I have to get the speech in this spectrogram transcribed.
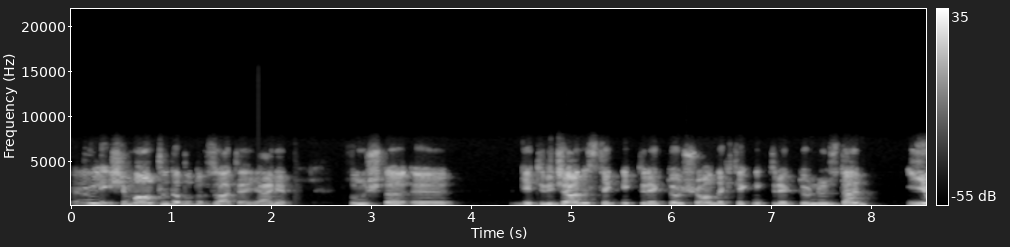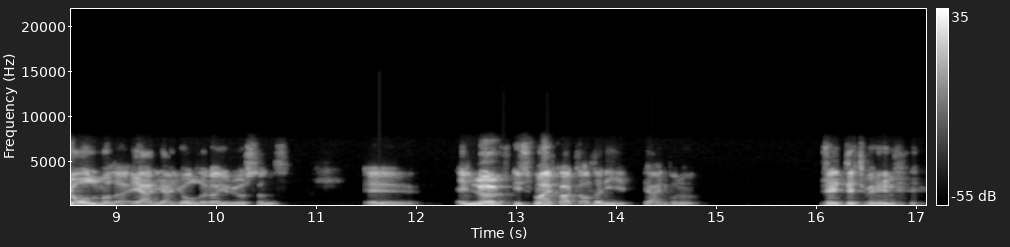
E, öyle işin mantığı da budur zaten. Yani sonuçta e, getireceğiniz teknik direktör şu andaki teknik direktörünüzden iyi olmalı eğer yani yolları ayırıyorsanız. E, e, Löw İsmail Kartal'dan iyi. Yani bunu reddetmenin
